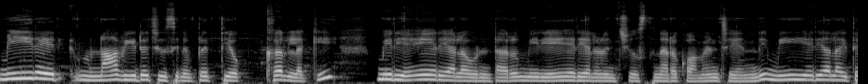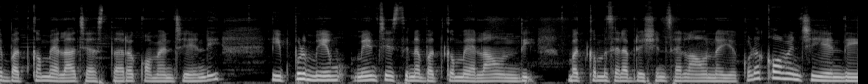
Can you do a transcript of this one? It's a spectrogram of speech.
మీరే నా వీడియో చూసిన ప్రతి ఒక్కళ్ళకి మీరు ఏ ఏరియాలో ఉంటారు మీరు ఏ ఏరియాలో నుంచి చూస్తున్నారో కామెంట్ చేయండి. మీ ఏరియాలో అయితే బతుకమ్మ ఎలా చేస్తారో కామెంట్ చేయండి. ఇప్పుడు మేము మేము చేస్తున్న బతుకమ్మ ఎలా ఉంది బతుకమ్మ సెలబ్రేషన్స్ ఎలా ఉన్నాయో కూడా కామెంట్ చేయండి.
